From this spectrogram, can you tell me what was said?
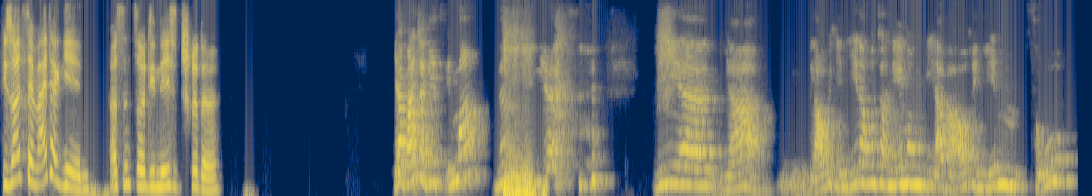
Wie soll es denn weitergehen? Was sind so die nächsten Schritte? Ja, weiter geht's immer. Ne? Wir, wir, ja, glaube ich, in jeder Unternehmung, wie aber auch in jedem Zoo,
